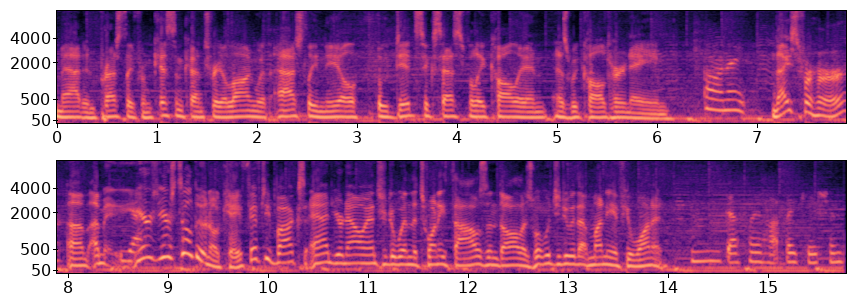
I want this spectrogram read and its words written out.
Matt, and Presley from Kissin' Country, along with Ashley Neal, who did successfully call in as we called her name. Oh, nice. Nice for her. Um, I mean, Yeah. you're you're still doing okay. Fifty bucks, and you're now entered to win the twenty thousand dollars. What would you do with that money if you won it? Mm, Definitely a hot vacation.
